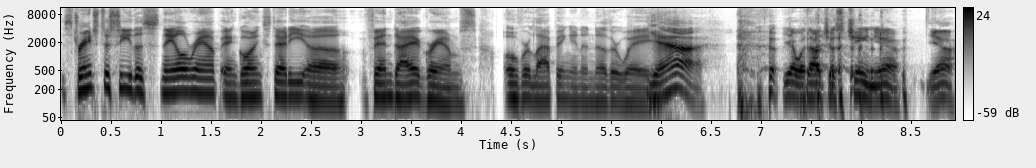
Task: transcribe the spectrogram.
Strange to see the snail ramp and going steady uh, Venn diagrams overlapping in another way. Yeah. Yeah, without just Gene, yeah, yeah.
